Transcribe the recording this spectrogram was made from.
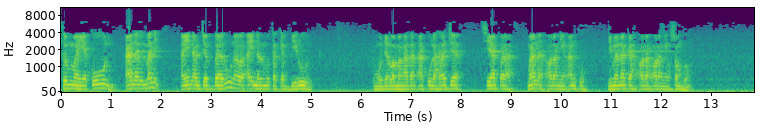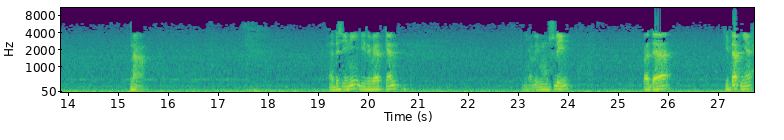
Thumma yakul anal malik ainal jabbaruna wa ainal mutakabbirun. Kemudian Allah mengatakan akulah raja. Siapa? Mana orang yang angkuh? Di manakah orang-orang yang sombong? Nah, hadis ini diriwayatkan oleh Muslim pada kitabnya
